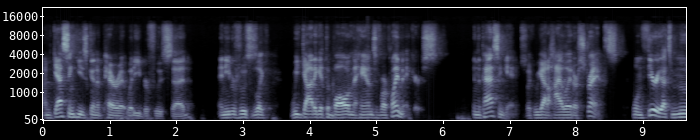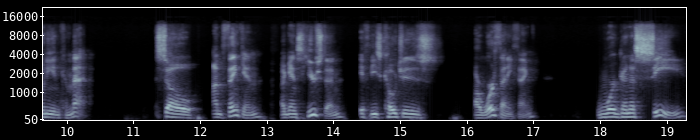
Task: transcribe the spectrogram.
I'm guessing he's going to parrot what Eberflus said. And Eberflus is like, we got to get the ball in the hands of our playmakers in the passing games. Like we got to highlight our strengths. Well, in theory, that's Mooney and Kmet. So I'm thinking against Houston, if these coaches are worth anything, we're going to see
